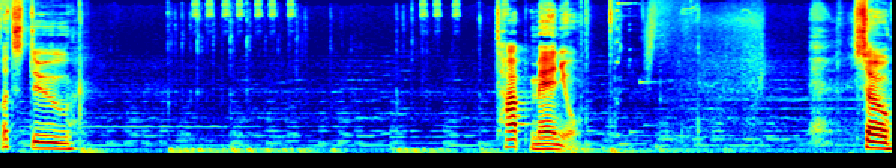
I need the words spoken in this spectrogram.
let's do top manual. So,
